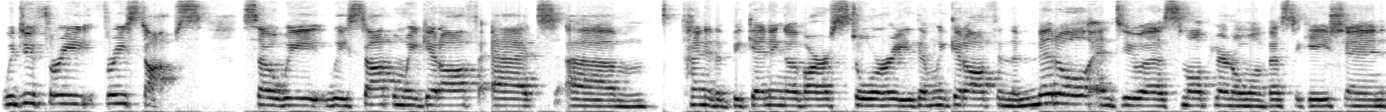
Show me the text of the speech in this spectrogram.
we do three three stops. So we we stop and we get off at um, kind of the beginning of our story. Then we get off in the middle and do a small paranormal investigation.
